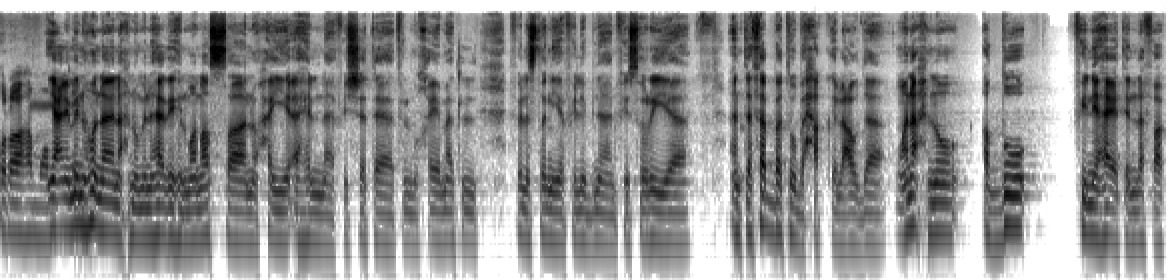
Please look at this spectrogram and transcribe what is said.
قراهم يعني من هنا نحن من هذه المنصة نحيي أهلنا في الشتات في المخيمات الفلسطينية في لبنان في سوريا. أن تثبتوا بحق العودة ونحن الضوء في نهاية النفق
